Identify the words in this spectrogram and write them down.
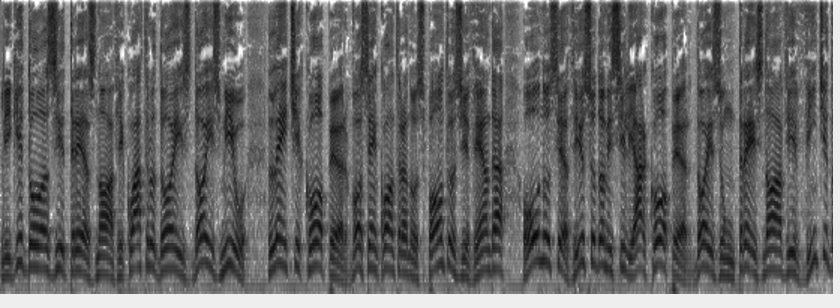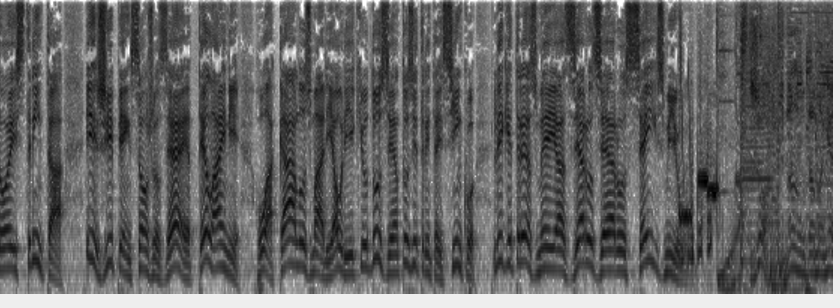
Ligue 12 3942 2000. Leite Cooper. Você encontra nos pontos de venda ou no serviço domiciliar Cooper 2139 2230. E Jeep em São José, T-Line. Rua Carlos Maria Auríquio 235. Ligue 3600 6000. Jornal da Manhã.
